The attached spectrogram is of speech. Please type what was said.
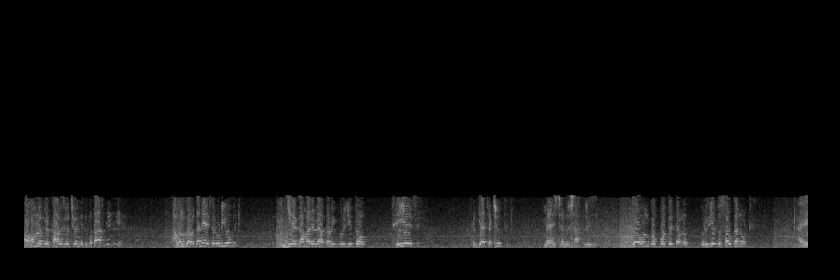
और हम लोग कागज़ को छुएँगे तो बता सकेंगे हम उनको पता नहीं, ऐसे रूढ़ी हो गई। ये हमारे व्याकरण गुरु जी तो थे ही ऐसे। प्रज्ञा चक्षु थे, महेश चंद्र शास्त्री जी। तो उनको बोलते थे हम लोग गुरु जी तो सौ का नोट है।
